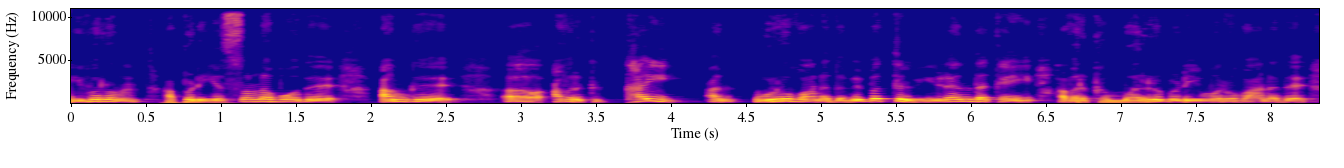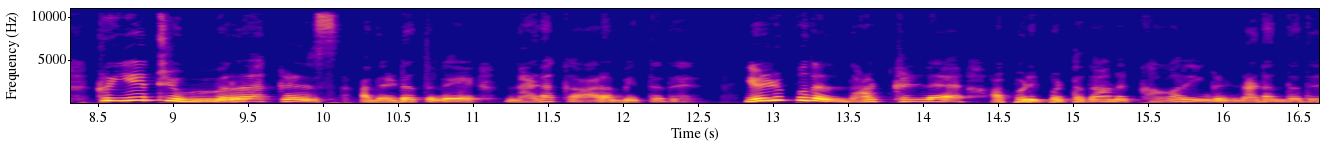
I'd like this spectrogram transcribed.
இவரும் அப்படியே சொன்னபோது அங்கு அஹ், அவருக்கு கை அந் உருவானது விபத்தில் இழந்த கை அவருக்கு மறுபடியும் உருவானது. கிரியேட்டிவ் மிராக்கிள்ஸ் அந்த இடத்துல நடக்க ஆரம்பித்தது. எழுப்புதல் நாட்களில் அப்படிப்பட்டதான காரியங்கள் நடந்தது.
